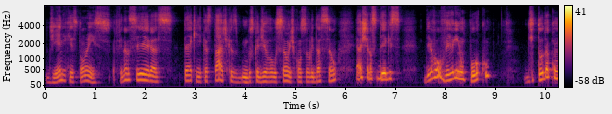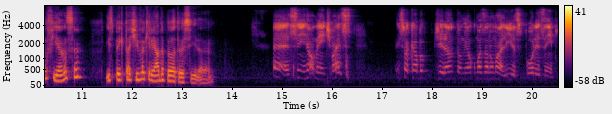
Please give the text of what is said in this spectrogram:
de N questões financeiras, técnicas, táticas, em busca de evolução, de consolidação, é a chance deles devolverem um pouco de toda a confiança e expectativa criada pela torcida. Né? É, sim, realmente, mas isso acaba gerando também algumas anomalias. Por exemplo,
